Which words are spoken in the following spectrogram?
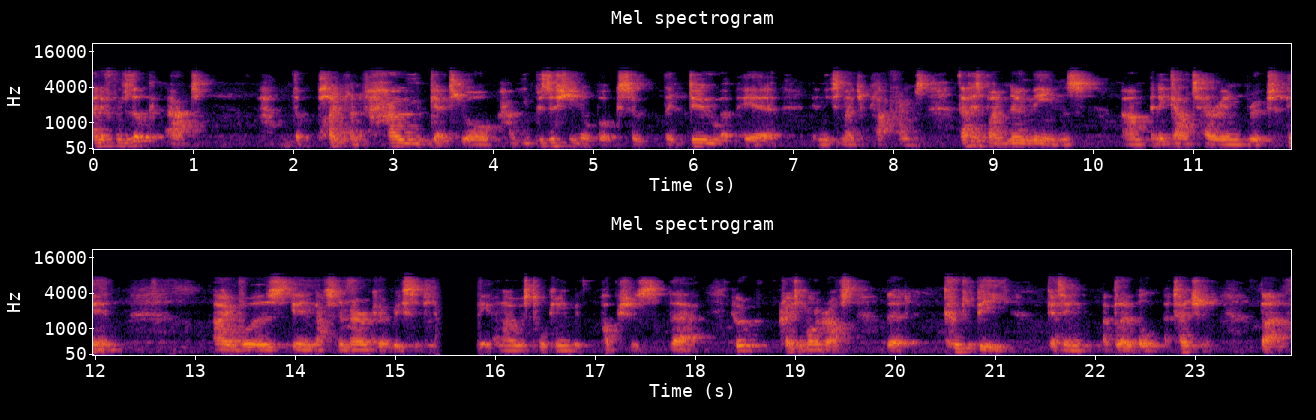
And if we look at the pipeline of how you get your, how you position your books so they do appear in these major platforms, that is by no means um, an egalitarian route in. I was in Latin America recently and I was talking with publishers there who are creating monographs that could be getting a global attention. But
